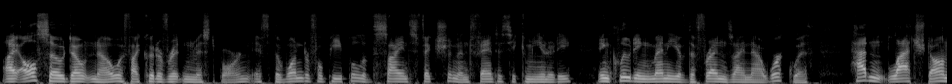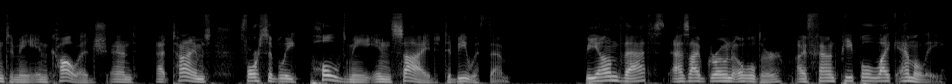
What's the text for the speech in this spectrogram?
I also don't know if I could have written Mistborn if the wonderful people of the science fiction and fantasy community, including many of the friends I now work with, hadn't latched on to me in college and, at times, forcibly pulled me inside to be with them. Beyond that, as I've grown older, I've found people like Emily,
